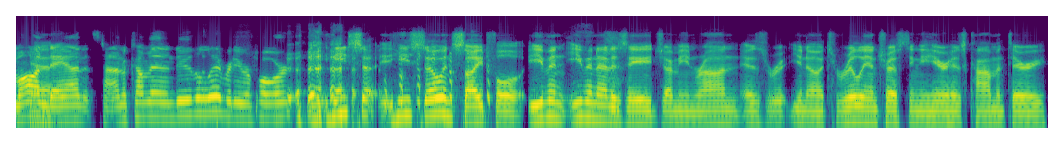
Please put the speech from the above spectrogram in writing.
Come on, Yeah. Dan. It's time to come in and do the Liberty Report. He- he's so, he's so insightful even even at his age i mean ron is re, you know it's really interesting to hear his commentary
